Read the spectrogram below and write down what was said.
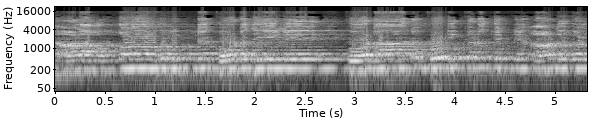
നാളെ അല്ലാഹുവിന്റെ കോടതിയിൽ കോടാന കോടിക്കണക്കിന് ആളുകൾ.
